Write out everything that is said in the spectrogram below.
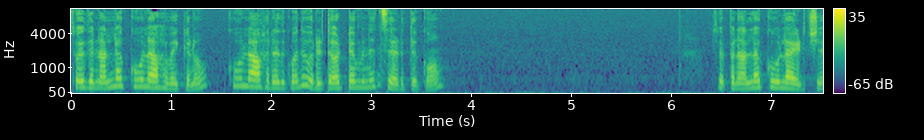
ஸோ இதை நல்லா கூலாக வைக்கணும். கூல் ஆகிறதுக்கு வந்து ஒரு தேர்ட்டி மினிட்ஸ் எடுத்துக்கும். ஸோ இப்போ நல்லா கூல் ஆயிடுச்சு.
